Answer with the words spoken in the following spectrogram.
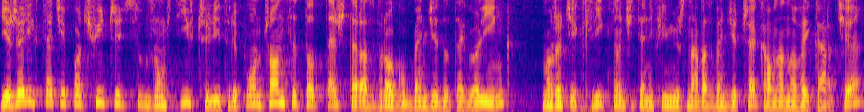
Jeżeli chcecie poćwiczyć subjonctif, czyli tryb łączący, to też teraz w rogu będzie do tego link. Możecie kliknąć i ten film już na Was będzie czekał na nowej karcie.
